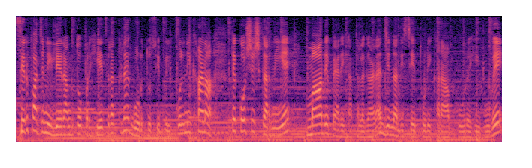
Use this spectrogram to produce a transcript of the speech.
ਸਿਰਫ ਅੱਜ ਨੀਲੇ ਰੰਗ ਤੋਂ ਪਰਹੇਜ਼ ਰੱਖਣਾ ਗੁੜ ਤੁਸੀਂ ਬਿਲਕੁਲ ਨਹੀਂ ਖਾਣਾ ਤੇ ਕੋਸ਼ਿਸ਼ ਕਰਨੀ ਹੈ ਮਾਂ ਦੇ ਪੈਰੇ ਹੱਥ ਲਗਾਉਣਾ ਜਿਨ੍ਹਾਂ ਦੀ ਸਿਹਤ ਥੋੜੀ ਖਰਾਬ ਹੋ ਰਹੀ ਹੋਵੇ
